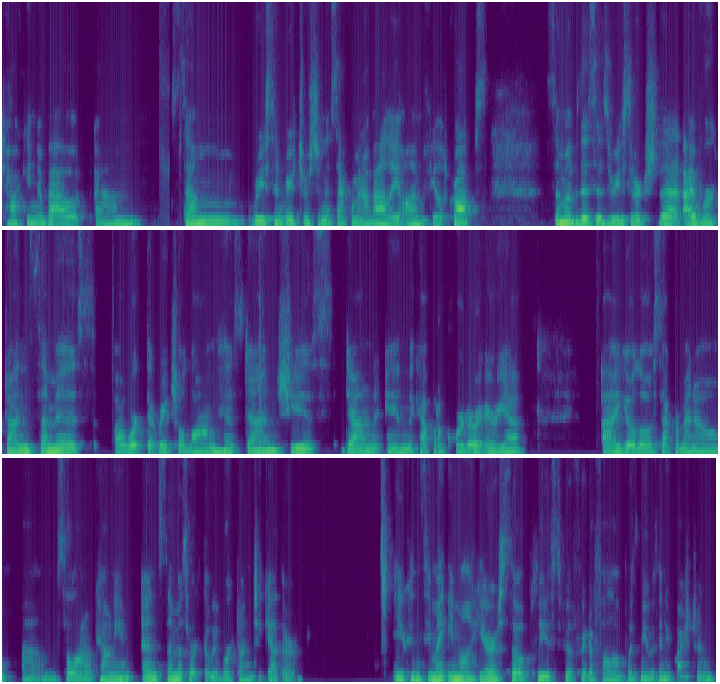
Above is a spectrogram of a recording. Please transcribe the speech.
talking about um, some recent research in the Sacramento Valley on field crops. Some of this is research that I've worked on. Some is work that Rachel Long has done. She's down in the Capital Corridor area. uh, Yolo, Sacramento, um, Solano County, and some is work that we've worked on together. You can see my email here, so please feel free to follow up with me with any questions.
